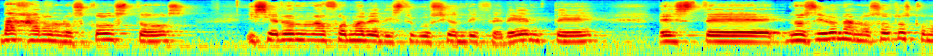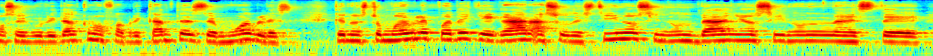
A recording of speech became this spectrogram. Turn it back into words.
Bajaron los costos, hicieron una forma de distribución diferente, este, nos dieron a nosotros como seguridad, como fabricantes de muebles, que nuestro mueble puede llegar a su destino sin un daño, sin un, este,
